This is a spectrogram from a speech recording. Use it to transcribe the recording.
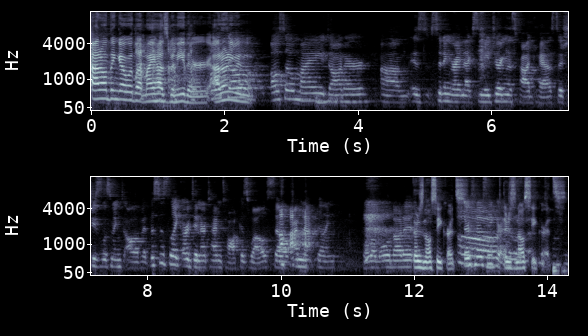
I don't think I would let my husband either. I don't Also- even. Also, my daughter um, is sitting right next to me during this podcast, so she's listening to all of it. This is like our dinner time talk as well, so I'm not feeling horrible about it. There's no secrets. There's no secrets. There's no secrets.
